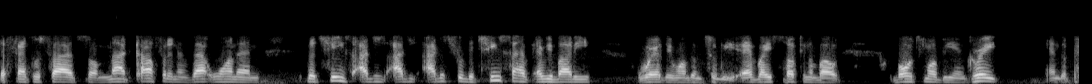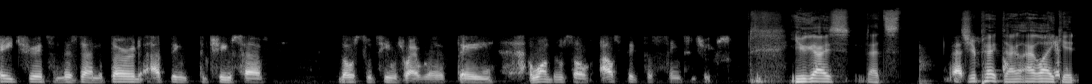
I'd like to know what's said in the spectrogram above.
defensive side, so I'm not confident in that one. And the Chiefs, I just, I just, I just feel the Chiefs have everybody where they want them to be. Everybody's talking about Baltimore being great, and the Patriots, and this, that, and the third. I think the Chiefs have those two teams right where they I want them. So I'll stick to Saints and Chiefs. You guys, that's that's your pick. I, I like it,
